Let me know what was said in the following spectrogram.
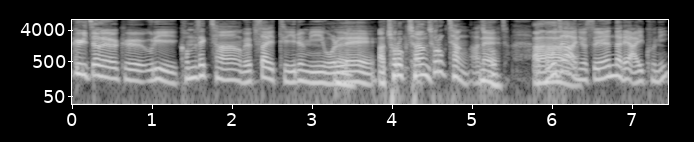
그 있잖아요 그 우리 검색창 웹사이트 이름이 원래 아 초록창? 아, 초록창 아 네. 초록창 아, 모자 아니었어요 옛날에 아이콘이?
